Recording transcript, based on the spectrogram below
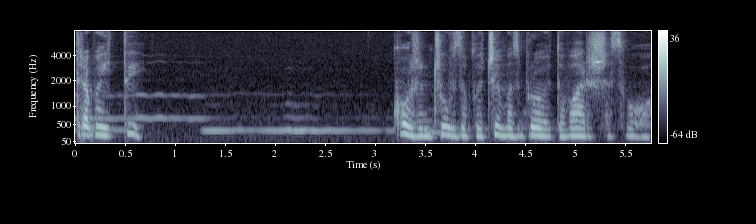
Треба йти. Кожен чув за плечима зброю товариша свого,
